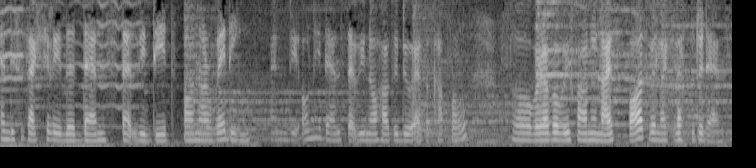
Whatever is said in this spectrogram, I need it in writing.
And this is actually the dance that we did on our wedding. And the only dance that we know how to do as a couple. So wherever we found a nice spot we're like let's do the dance.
